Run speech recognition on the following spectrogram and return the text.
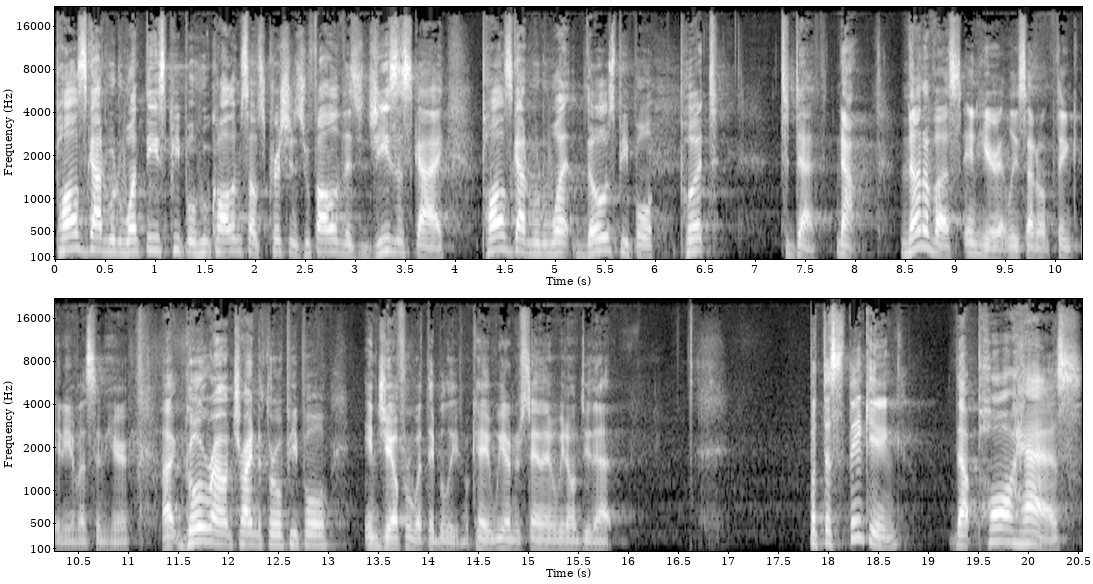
Paul's God would want these people who call themselves Christians, who follow this Jesus guy, Paul's God would want those people put to death. Now, none of us in here, at least I don't think any of us in here, uh, go around trying to throw people in jail for what they believe, okay? We understand that we don't do that. But this thinking that Paul has,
